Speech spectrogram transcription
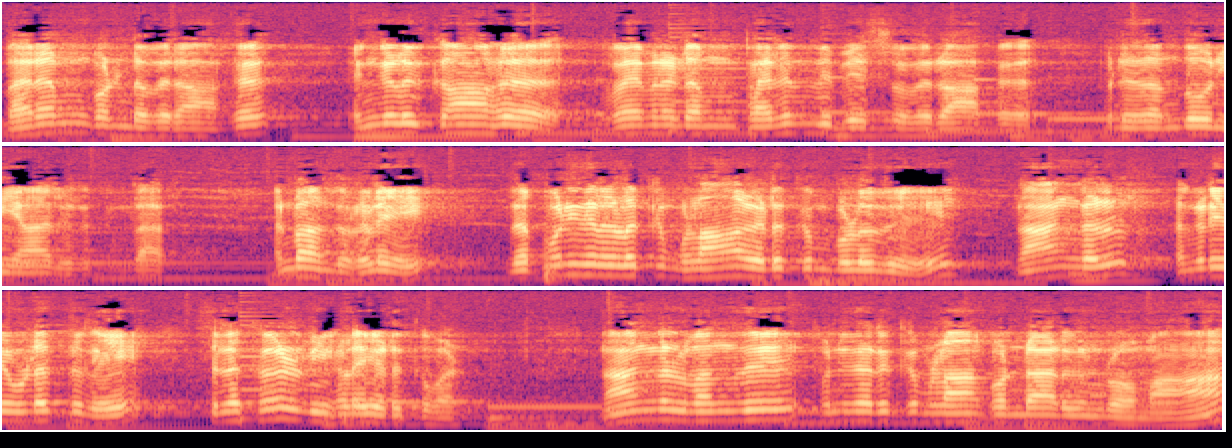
வரம் கொண்டவராக எங்களுக்காக இறைவனிடம் பரிந்து பேசுவதராக புனித அந்தோனியார் இருக்கின்றார். அன்பாந்தவர்களே இந்த புனிதர்களுக்கு விழா எடுக்கும் பொழுது நாங்கள் எங்களுடைய உள்ளத்திலே சில கேள்விகளை எடுக்க வேண்டும் நாங்கள் வந்து புனிதருக்கு விழா கொண்டாடுகின்றோமா?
